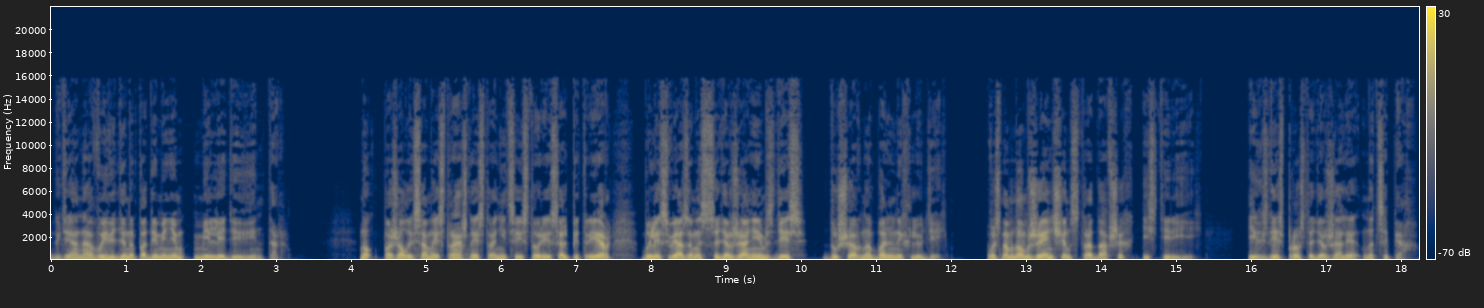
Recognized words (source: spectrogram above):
где она выведена под именем Миледи Винтер. Но, пожалуй, самые страшные страницы истории Сальпетриер были связаны с содержанием здесь душевно больных людей. В основном женщин, страдавших истерией. Их здесь просто держали на цепях.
